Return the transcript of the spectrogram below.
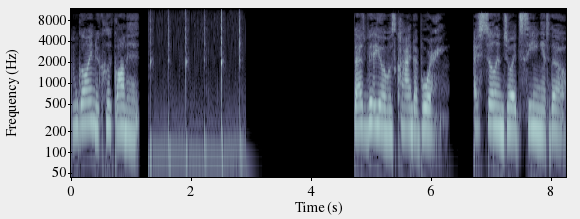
I'm going to click on it. That video was kinda boring. I still enjoyed seeing it though.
